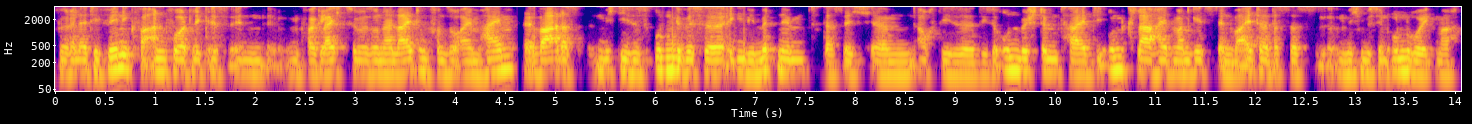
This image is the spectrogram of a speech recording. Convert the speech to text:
für relativ wenig verantwortlich ist in, im Vergleich zu so einer Leitung von so einem Heim, äh, war, dass mich dieses Ungewisse irgendwie mitnimmt, dass ich ähm, auch diese, diese Unbestimmtheit, die Unklarheit, wann geht es denn weiter, dass das äh, mich ein bisschen unruhig macht.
